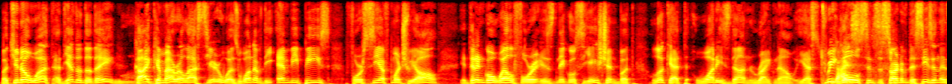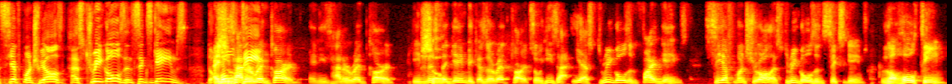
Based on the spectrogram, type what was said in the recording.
But you know what? At the end of the day, hmm. Kai Kamara last year was one of the MVPs for CF Montreal. It didn't go well for his negotiation, but look at what he's done right now. He has three Guys. goals since the start of the season, and CF Montreal has three goals in six games. The and whole he's had team. a red card, and he's had a red card. He missed So- the game because of a red card. So he's at, he has three goals in five games. CF Montreal has three goals in six games. The whole team,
